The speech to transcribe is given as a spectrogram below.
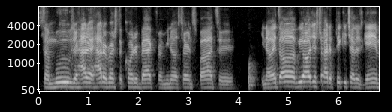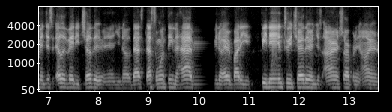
some moves or how to how to rush the quarterback from you know certain spots or you know it's all we all just try to pick each other's game and just elevate each other and you know that's that's the one thing to have you know everybody feeding into each other and just iron sharpening iron.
